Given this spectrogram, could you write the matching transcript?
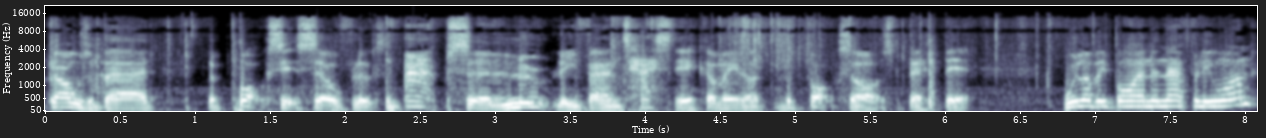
Goals are bad. The box itself looks absolutely fantastic. I mean, uh, the box art's best bit. Will I be buying the Napoli one?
